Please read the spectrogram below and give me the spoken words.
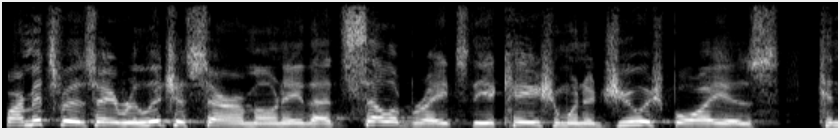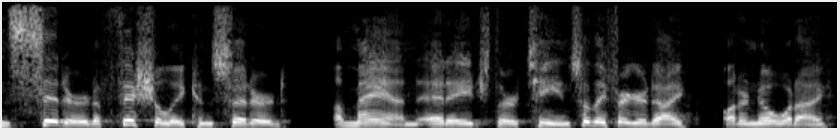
Bar mitzvah is a religious ceremony that celebrates the occasion when a Jewish boy is considered, officially considered, a man at age 13. So they figured I ought to know what I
